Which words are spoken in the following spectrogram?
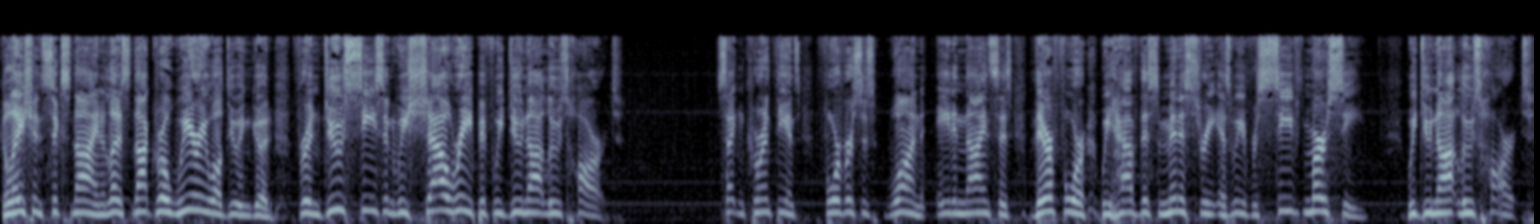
Galatians 6 9, and let us not grow weary while doing good, for in due season we shall reap if we do not lose heart. Second Corinthians 4 verses 1, 8 and 9 says, Therefore we have this ministry as we have received mercy, we do not lose heart.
